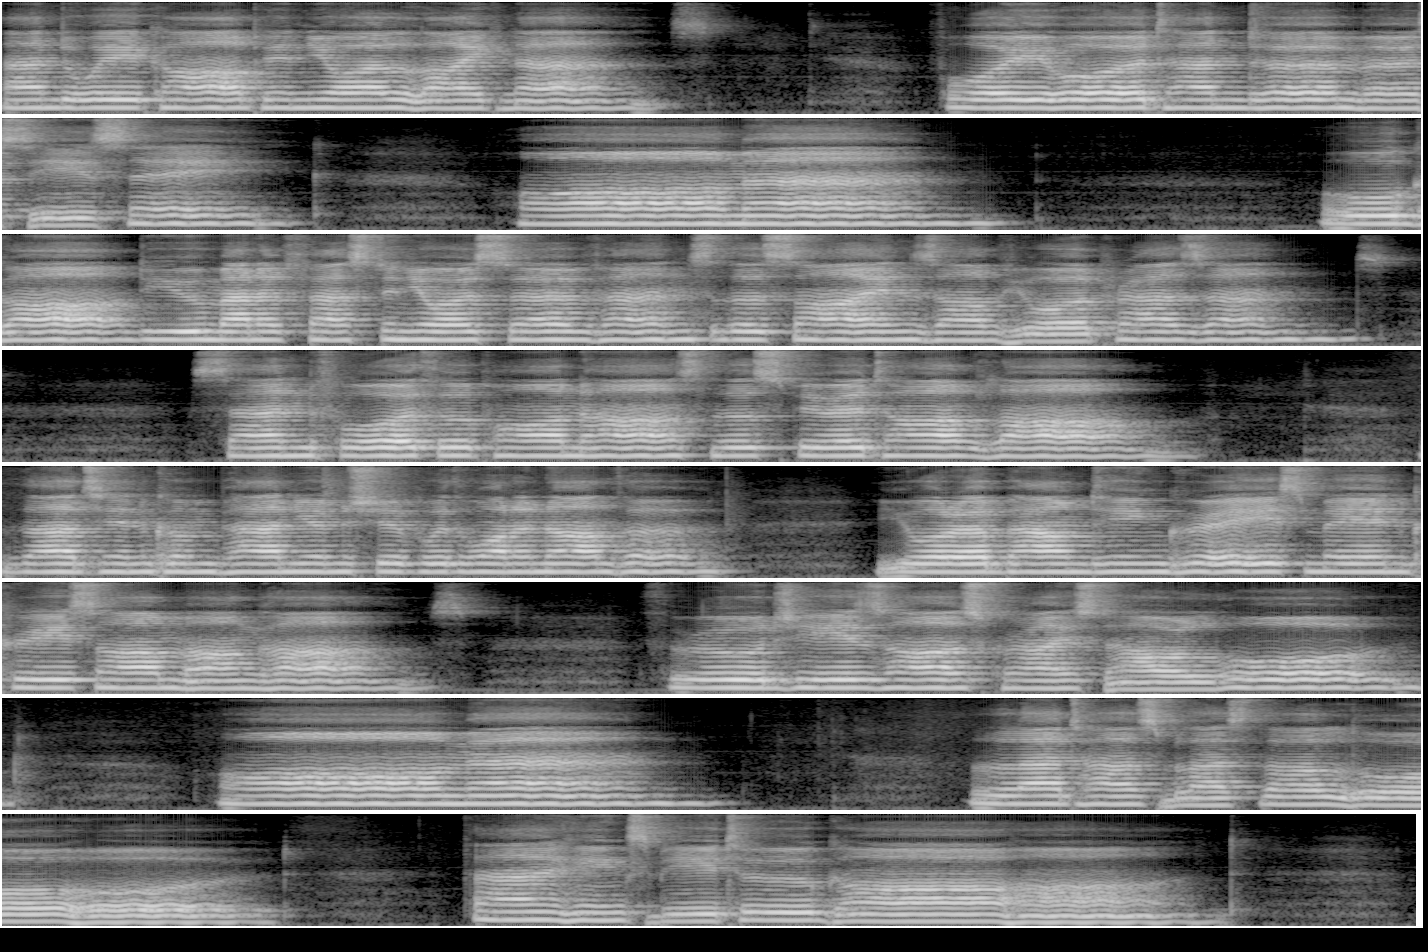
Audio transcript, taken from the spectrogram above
and wake up in your likeness. For your tender mercy's sake. Amen. O God, you manifest in your servants the signs of your presence. Send forth upon us the Spirit of love, that in companionship with one another your abounding grace may increase among us. Through Jesus Christ our Lord. Amen. Let us bless the Lord. Thanks be to God.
